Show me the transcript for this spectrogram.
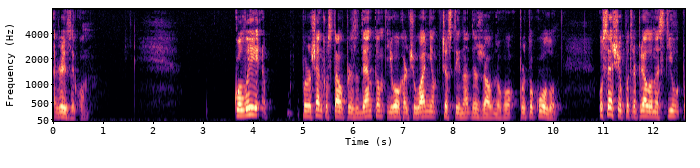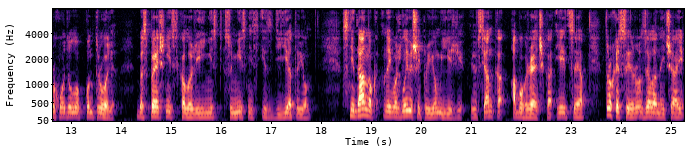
ризиком. Коли Порошенко став президентом, його харчування частина державного протоколу. Усе, що потрапляло на стіл, проходило контроль, безпечність, калорійність, сумісність із дієтою. Сніданок найважливіший прийом їжі: вівсянка або гречка, яйце, трохи сиру, зелений чай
